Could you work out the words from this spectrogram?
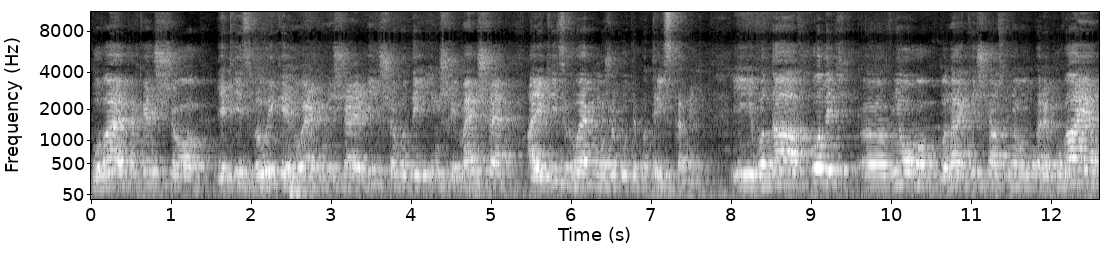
Буває таке, що якийсь великий глек вміщає більше води, інший менше, а якийсь глек може бути потрісканий. І вода входить е, в нього, вона якийсь час в ньому перебуває,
